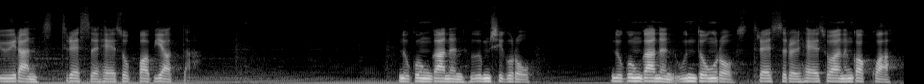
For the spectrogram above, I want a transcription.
유일한 스트레스 해소법이었다. 누군가는 음식으로, 누군가는 운동으로 스트레스를 해소하는 것과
